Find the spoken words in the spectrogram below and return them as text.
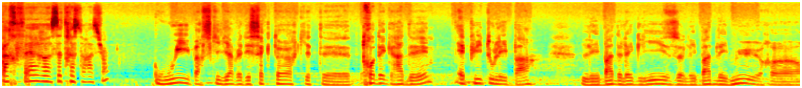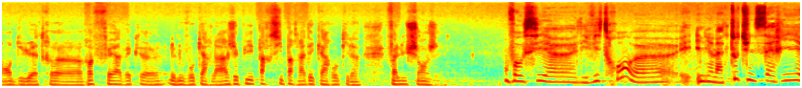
parfaire cette restauration? Oui, parce qu'il y avait des secteurs qui étaient trop dégradés, et puis tous les bas, les bas de l'église, les bas des murs euh, ont dû être euh, refaits avec euh, le nouveau carrelage, et puis par-ci par-là des carreaux qu'il a fallu changer. On voit aussi les vitraux. et il y en a toute une série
